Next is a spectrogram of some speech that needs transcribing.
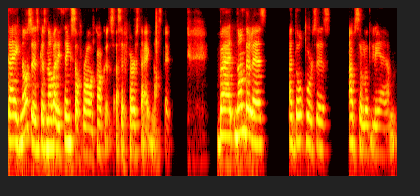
diagnosis because nobody thinks of rhodococcus as a first diagnostic. But nonetheless, adult horses absolutely um,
